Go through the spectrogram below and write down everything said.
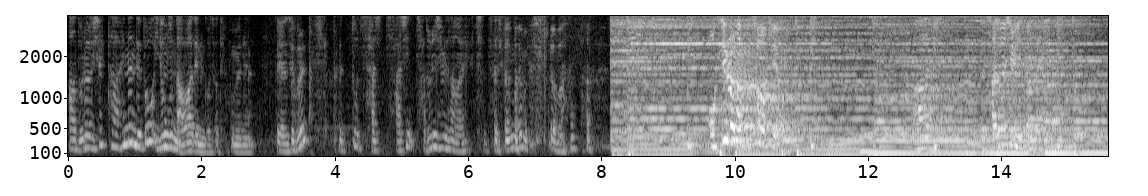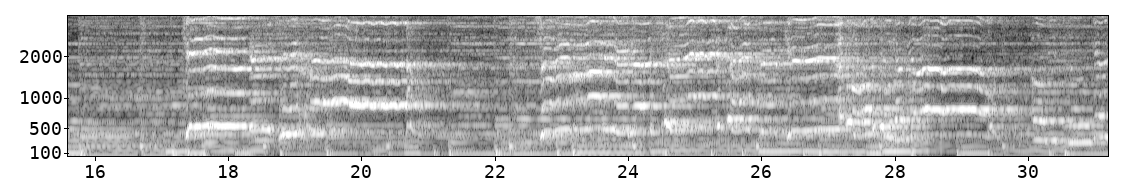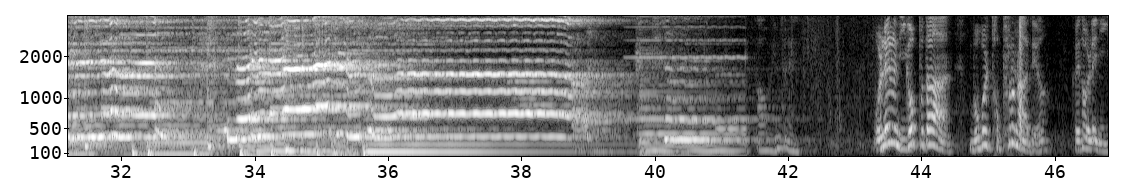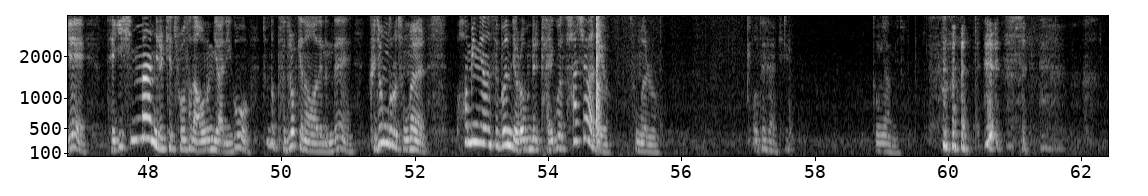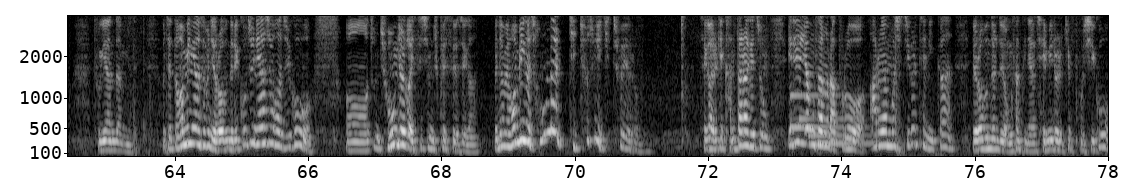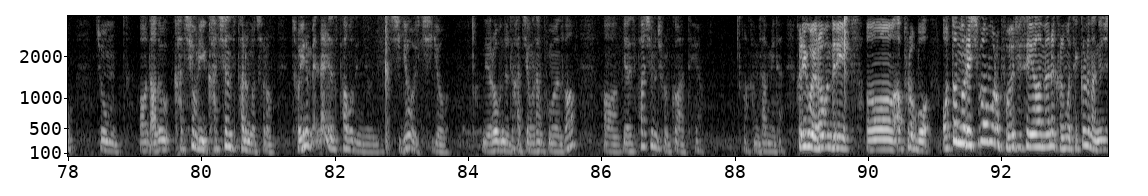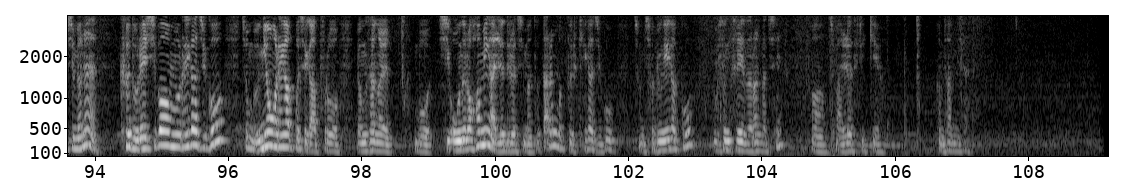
아 노래하기 싫다 했는데도 이 정도는 나와야 되는 거죠 어떻게 보면은. 그 연습을. 그또 자신 자신 자존심이 상하네. 자, 자, 잠깐만 억지로 하나 붙여볼게요. 아저 자존심이 있었네 이것보다 목을 더 풀어놔야 돼요 그래서 원래 이게 되게 힘만 이렇게 줘서 나오는 게 아니고 좀 더 부드럽게 나와야 되는데 그 정도로 정말 허밍 연습은 여러분들이 달고 하셔야 돼요 정말로 어떻게 생각해? 동의합니다. 동의한답니다. 어쨌든 허밍 연습은 여러분들이 꾸준히 하셔가지고 어, 좀 좋은 결과 있으시면 좋겠어요 제가. 왜냐면 허밍은 정말 기초 중에 기초예요 여러분. 제가 이렇게 간단하게 좀 일일 영상을 앞으로 하루에 한 번씩 찍을 테니까 여러분들도 영상 그냥 재미로 이렇게 보시고 좀 어, 나도 같이 우리 같이 연습하는 것처럼 저희는 맨날 연습하거든요. 지겨워 지겨워. 여러분들도 같이 영상 보면서 어, 연습하시면 좋을 것 같아요. 아, 감사합니다. 그리고 여러분들이 어, 앞으로 뭐 어떤 노래 시범으로 보여주세요 하면은 그런 거 댓글로 남겨주시면은 그 노래 시범으로 해가지고 좀 응용을 해갖고 제가 앞으로 영상을 뭐 지, 오늘은 허밍 알려드렸지만 또 다른 것도 이렇게 해가지고 좀 적용해갖고 우승 트레이너랑 같이 어, 좀 알려드릴게요. 감사합니다.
